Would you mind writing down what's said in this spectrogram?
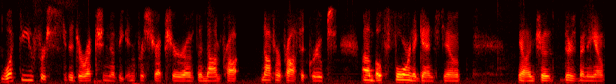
what do you foresee the direction of the infrastructure of the non non for profit groups, um, both for and against? You know, you know I'm sure there's been you know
